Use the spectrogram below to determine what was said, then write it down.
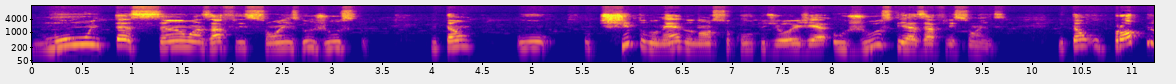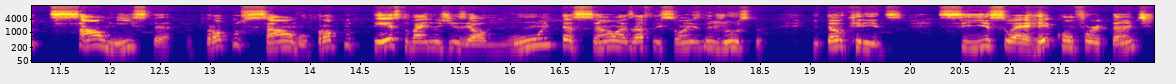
Muitas são as aflições do justo. Então, o, o título né, do nosso culto de hoje é O Justo e as Aflições. Então, o próprio salmista, o próprio salmo, o próprio texto vai nos dizer: ó, muitas são as aflições do justo. Então, queridos, se isso é reconfortante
